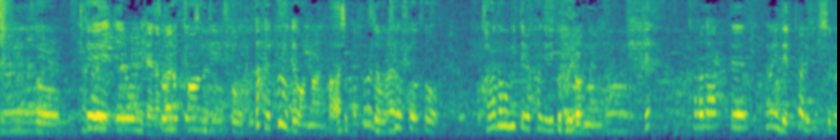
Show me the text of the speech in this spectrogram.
へそう。ー着エロみたいなのそんな感じ。そうそう。だけどプロではない。ああそっかプロじゃない。そうそうそう。体を見てる限りプロではない。え？体って脱いでたりもするの？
